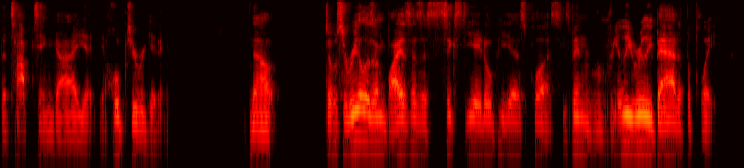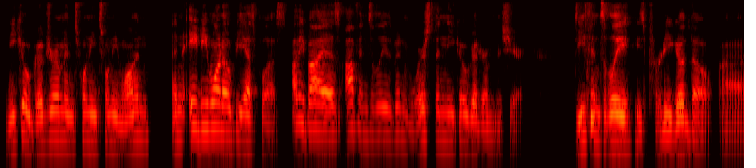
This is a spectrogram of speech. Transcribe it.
the top ten guy yet you hoped you were getting. Now, dose of realism, Baez has a 68 OPS plus. He's been really, really bad at the plate. Niko Goodrum in 2021 an 81 OPS plus. Javi Baez offensively has been worse than Niko Goodrum this year. Defensively, he's pretty good though. Uh,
